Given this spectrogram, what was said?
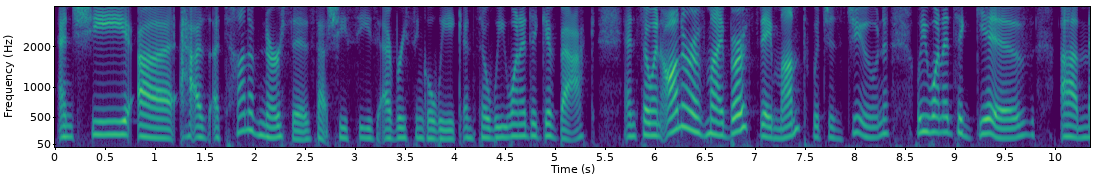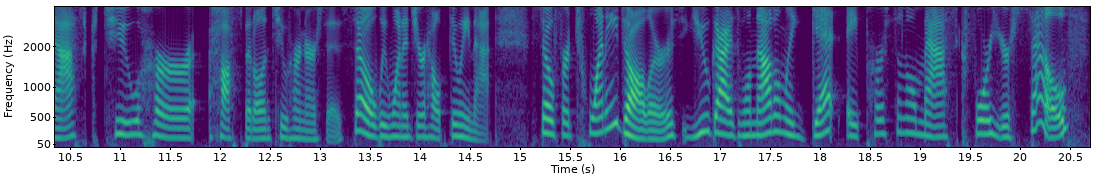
And she uh, has a ton of nurses that she sees every single week. And so we wanted to give back. And so, in honor of my birthday month, which is June, we wanted to give a mask to her hospital and to her nurses. So, we wanted your help doing that. So for $20, you guys will not only get a personal mask for yourself,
